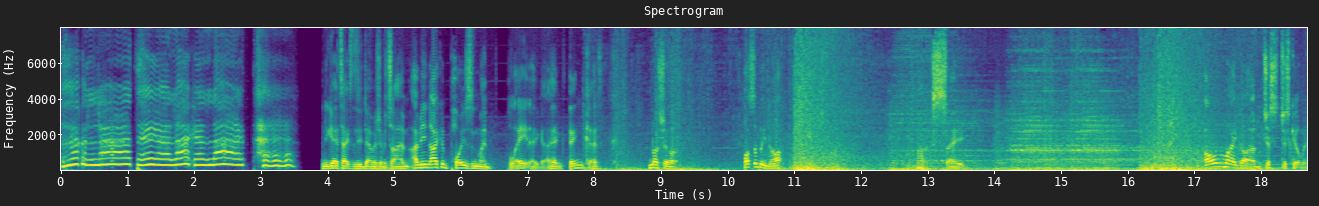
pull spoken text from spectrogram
Like a there, like a there. And you get attacks that do damage every time. I mean, I could poison my blade, I, I think. I, I'm not sure. Possibly not. Fuck's sake. Oh my god, just just kill me.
